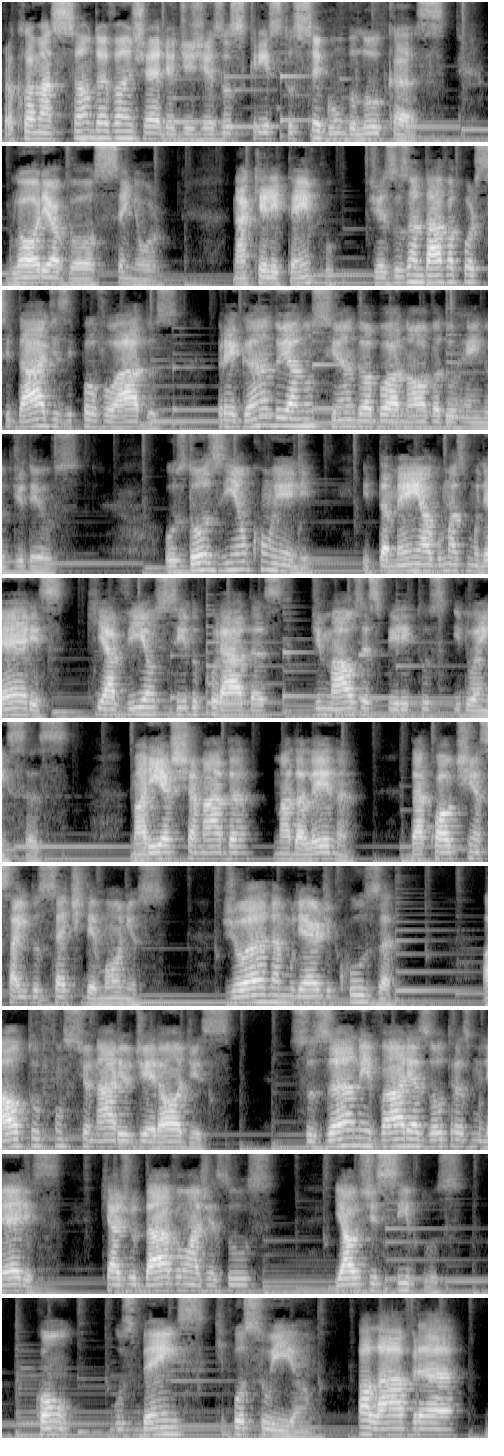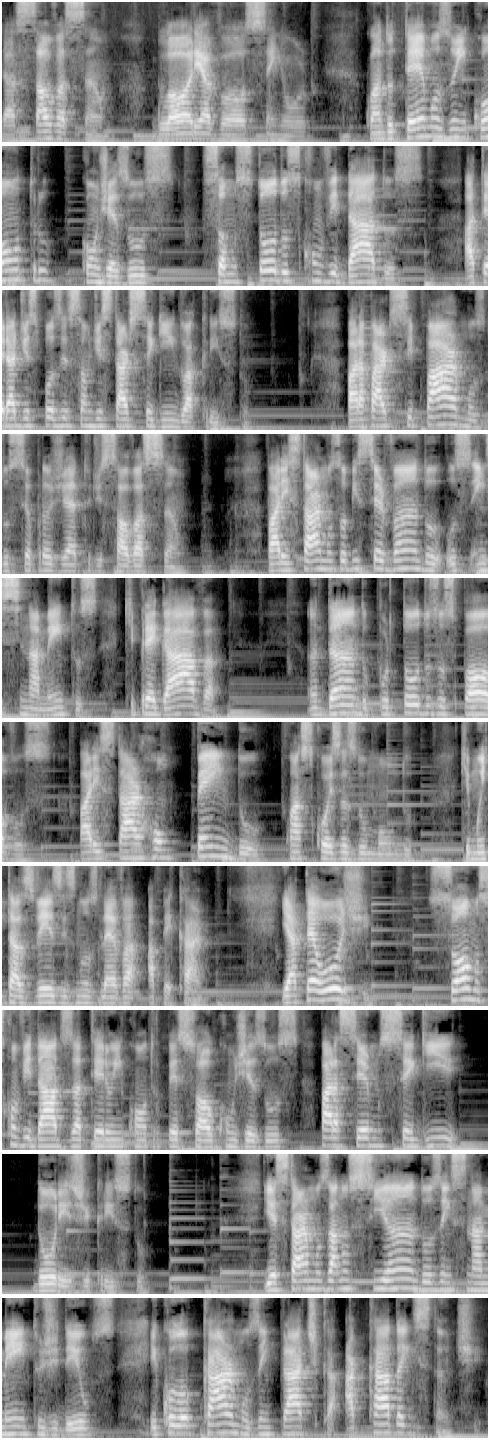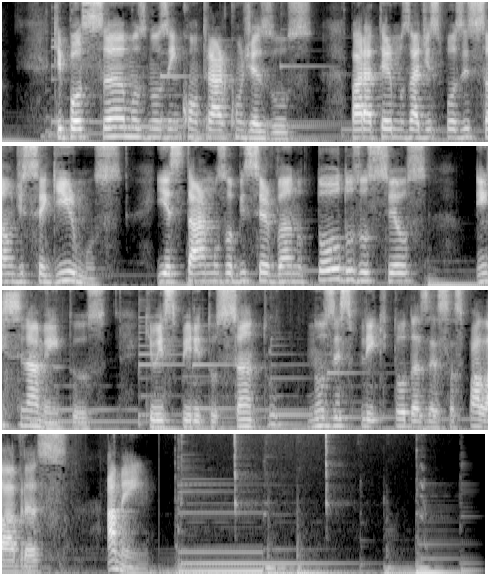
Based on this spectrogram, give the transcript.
Proclamação do Evangelho de Jesus Cristo segundo Lucas. Glória a vós, Senhor. Naquele tempo, Jesus andava por cidades e povoados, pregando e anunciando a boa nova do reino de Deus. Os doze iam com ele, e também algumas mulheres que haviam sido curadas de maus espíritos e doenças. Maria, chamada Madalena, da qual tinha saído sete demônios. Joana, mulher de Cusa, alto funcionário de Herodes. Susana e várias outras mulheres que ajudavam a Jesus e aos discípulos com os bens que possuíam. Palavra da salvação. Glória a vós, Senhor. Quando temos o um encontro com Jesus, somos todos convidados a ter a disposição de estar seguindo a Cristo, para participarmos do seu projeto de salvação, para estarmos observando os ensinamentos que pregava, andando por todos os povos, para estar rompendo com as coisas do mundo, que muitas vezes nos leva a pecar. E até hoje, somos convidados a ter um encontro pessoal com Jesus para sermos seguir dores de Cristo. E estarmos anunciando os ensinamentos de Deus e colocarmos em prática a cada instante. Que possamos nos encontrar com Jesus para termos a disposição de seguirmos e estarmos observando todos os seus ensinamentos. Que o Espírito Santo nos explique todas essas palavras. Amém.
